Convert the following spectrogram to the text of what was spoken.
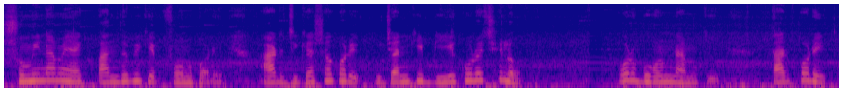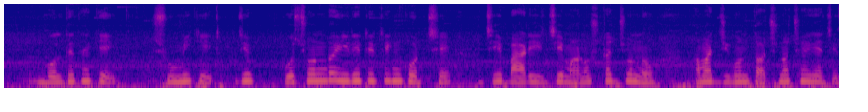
সুমি নামে এক বান্ধবীকে ফোন করে আর জিজ্ঞাসা করে, উজান কি বিয়ে করেছিল? ওর বোন নাম কি? তারপরে বলতে থাকে, সুমিকে যে প্রচণ্ড ইরিটেটিং করছে, যে বাড়ি, যে মানুষটার জন্য আমার জীবন তছনছ হয়ে গেছে,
